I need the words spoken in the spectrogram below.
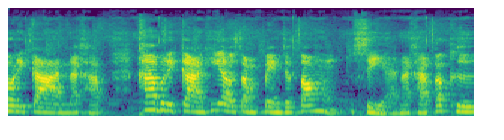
บริการนะครับ ค่าบริการที่เราจำเป็นจะต้องเสียนะครับ ก็คือ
